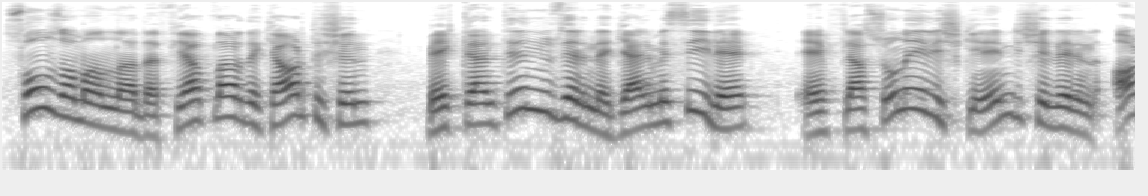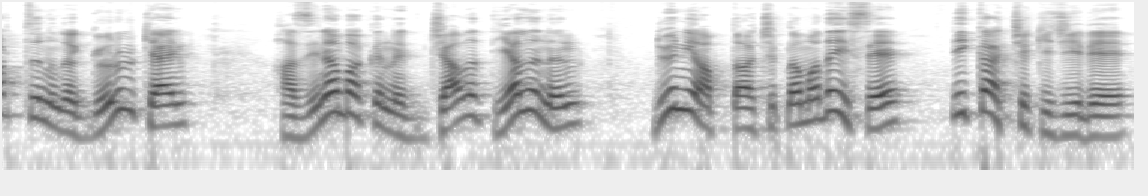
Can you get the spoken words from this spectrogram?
son zamanlarda fiyatlardaki artışın beklentinin üzerinde gelmesiyle enflasyona ilişkin endişelerin arttığını da görürken Hazine Bakanı Janet Yellen'ın dün yaptığı açıklamada ise dikkat çekiciydi.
